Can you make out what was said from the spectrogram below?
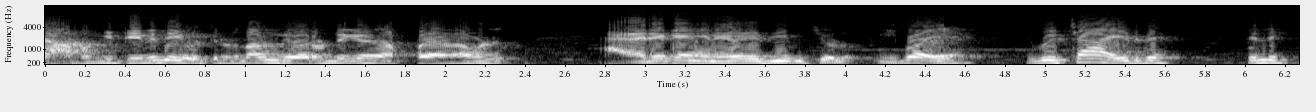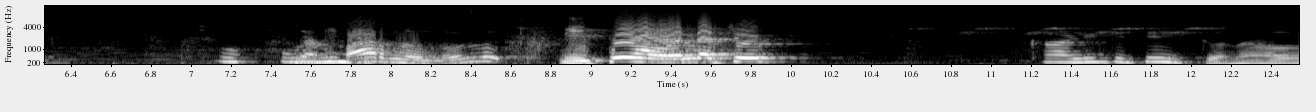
ലാഭം കിട്ടിയത് ദൈവത്തിനോട് നന്ദി പറഞ്ഞിരിക്കുന്നത് അപ്പോഴാണ് അവൾ അവരൊക്കെ എങ്ങനെയാണ് ജീവിച്ചോളൂ. നീ പോയേ. നീ പോയി ചായ എടുത്തേ. ഇല്ലേ ഞാൻ പറഞ്ഞൊന്നുള്ളൂ നീ പോവല്ല അച്ചു കളിക്ക് ജയിക്കുന്നാവോ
